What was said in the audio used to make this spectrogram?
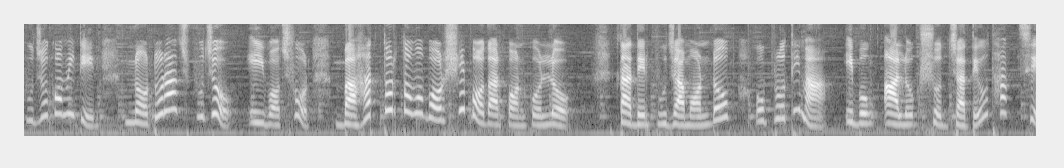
পুজো কমিটির নটরাজ পুজো এই বছর বাহাত্তরতম বর্ষে পদার্পণ করল। তাদের পূজা মণ্ডপ ও প্রতিমা এবং আলোকসজ্জাতেও থাকছে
